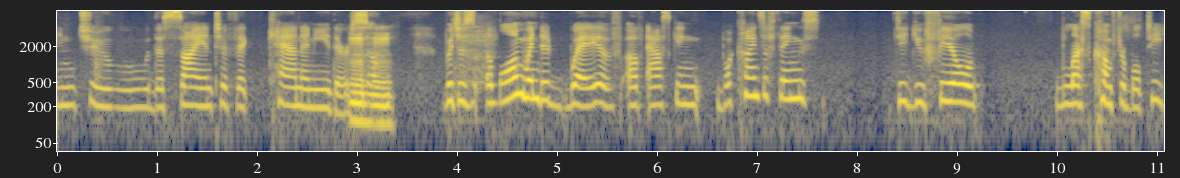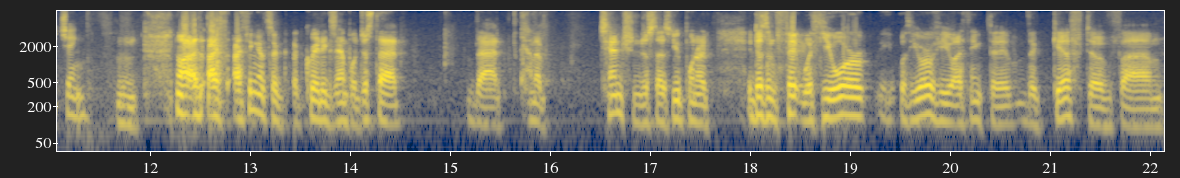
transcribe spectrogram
into the scientific canon either. Mm-hmm. So, which is a long-winded way of of asking what kinds of things did you feel less comfortable teaching? Mm-hmm. No, I, I, I think that's a, a great example. Just that that kind of tension, just as you pointed out, it doesn't fit with your with your view. I think the the gift of um,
